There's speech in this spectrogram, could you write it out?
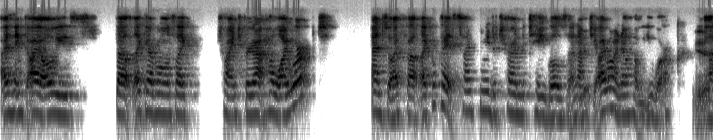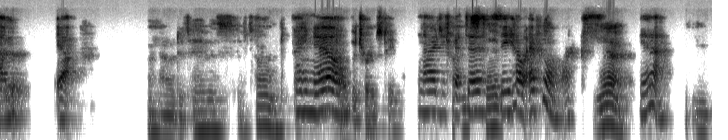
I think I always felt like everyone was like trying to figure out how I worked. And so I felt like, okay, it's time for me to turn the tables and Yeah. actually I want to know how you work. Yeah. Um, yeah, And how the tables have turned. I know. the turns table. Now I just get to Transtable. see how everyone works. Yeah. Yeah. Mm.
